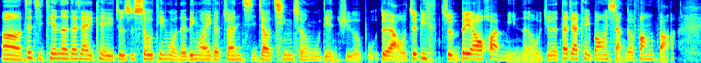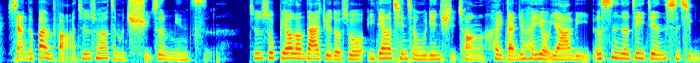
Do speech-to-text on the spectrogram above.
呃，这几天呢，大家也可以就是收听我的另外一个专辑，叫《清晨五点俱乐部》。对啊，我这边 准备要换名了，我觉得大家可以帮我想个方法，想个办法，就是说要怎么取这个名字。就是说，不要让大家觉得说一定要清晨五点起床，很感觉很有压力，而是呢，这一件事情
